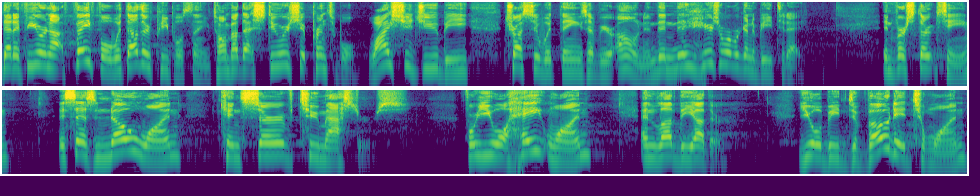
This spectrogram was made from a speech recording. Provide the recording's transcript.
that if you are not faithful with other people's things, talking about that stewardship principle, why should you be trusted with things of your own? And then here's where we're going to be today. In verse 13, it says, No one can serve two masters, for you will hate one and love the other. You will be devoted to one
